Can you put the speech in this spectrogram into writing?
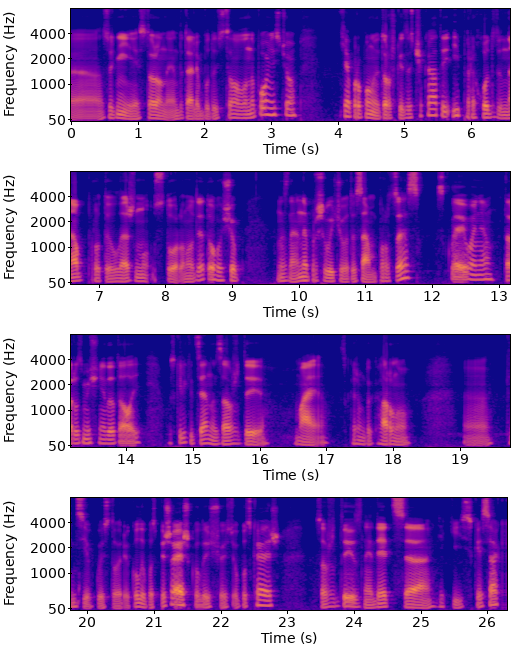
е, з однієї сторони деталі будуть встановлені повністю, я пропоную трошки зачекати і переходити на протилежну сторону, для того, щоб не знаю, не пришвидшувати сам процес склеювання та розміщення деталей, оскільки це не завжди має, скажімо так, гарну е, кінцівку історії. Коли поспішаєш, коли щось опускаєш, завжди знайдеться якийсь косяк,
